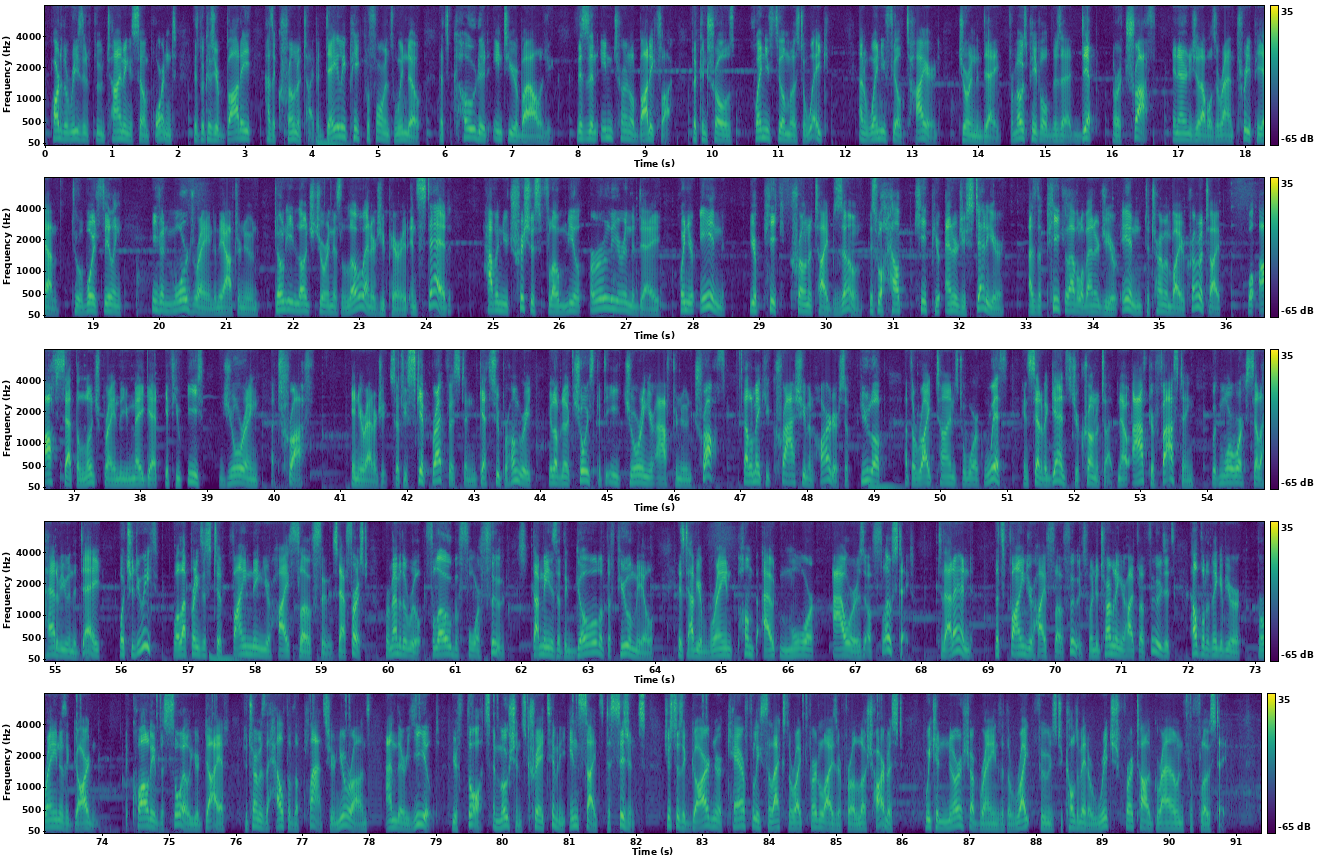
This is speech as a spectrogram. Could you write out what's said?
Part of the reason food timing is so important is because your body has a chronotype, a daily peak performance window that's coded into your biology. This is an internal body clock that controls when you feel most awake and when you feel tired during the day. For most people, there's a dip or a trough in energy levels around 3 p.m. To avoid feeling even more drained in the afternoon, don't eat lunch during this low energy period. Instead, have a nutritious flow meal earlier in the day when you're in your peak chronotype zone. This will help keep your energy steadier as the peak level of energy you're in, determined by your chronotype, will offset the lunch brain that you may get if you eat during a trough in your energy. So if you skip breakfast and get super hungry, you'll have no choice but to eat during your afternoon trough. That'll make you crash even harder. So fuel up at the right times to work with instead of against your chronotype. Now, after fasting, with more work still ahead of you in the day, what should you eat? Well, that brings us to finding your high flow foods. Now, first, remember the rule flow before food. That means that the goal of the fuel meal is to have your brain pump out more hours of flow state. To that end, let's find your high flow foods. When determining your high flow foods, it's helpful to think of your brain as a garden. The quality of the soil, your diet, determines the health of the plants, your neurons, and their yield, your thoughts, emotions, creativity, insights, decisions. Just as a gardener carefully selects the right fertilizer for a lush harvest, we can nourish our brains with the right foods to cultivate a rich, fertile ground for flow state.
